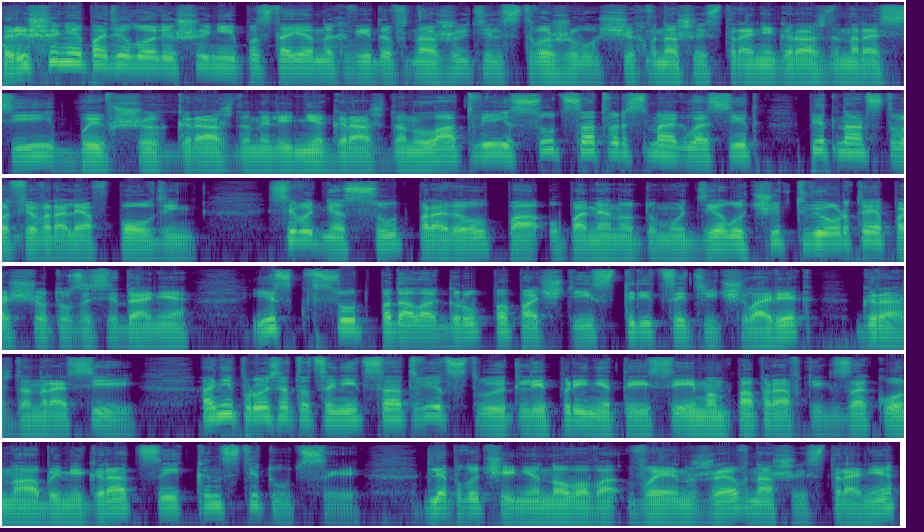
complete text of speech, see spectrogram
Решение по делу о лишении постоянных видов на жительство живущих в нашей стране граждан России, бывших граждан или не граждан Латвии, суд Сатверсмэ огласит 15 февраля в полдень. Сегодня суд провел по упомянутому делу четвертое по счету заседание. Иск в суд подала группа почти из 30 человек, граждан России. Они просят оценить, соответствуют ли принятые Сеймом поправки к закону об иммиграции Конституции. Для получения нового ВНЖ в нашей стране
